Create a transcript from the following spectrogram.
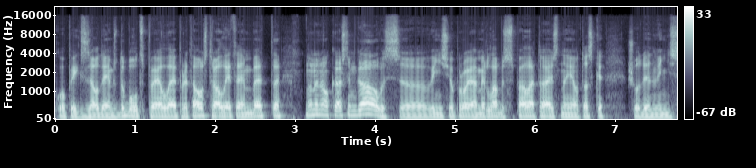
kopīgs zaudējums dubultspēlē pret austrālietēm, bet nu, nenokāsim galvas. Viņas joprojām ir labas spēlētājas, ne jau tas, ka šodien viņas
